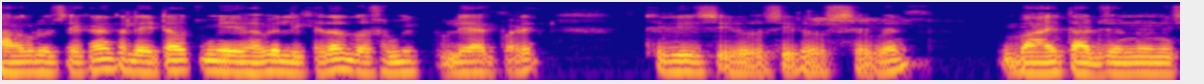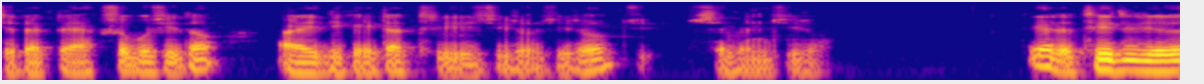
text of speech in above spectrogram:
ভাগ রয়েছে এখানে। তাহলে এটাও তুমি এইভাবে লিখে দাও, দশমিক তুলে একবারে three zero zero seven. By তার জন্য নিচেতে একটা একশো বসিয়ে দাও, আর এইদিকে এটা three zero zero seven zero ঠিক আছে three three zero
